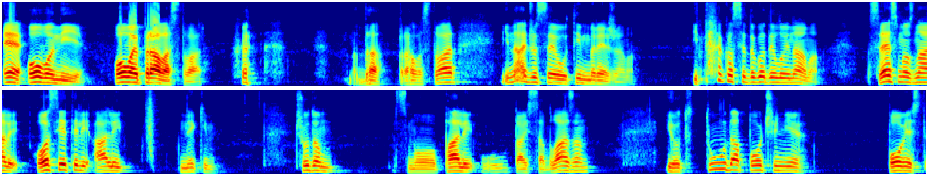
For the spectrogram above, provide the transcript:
e, ovo nije. Ovo je prava stvar. da, prava stvar i nađu se u tim mrežama. I tako se dogodilo i nama. Sve smo znali, osjetili, ali nekim čudom smo pali u taj sablazan i od tuda počinje povijest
